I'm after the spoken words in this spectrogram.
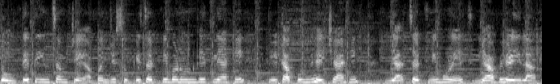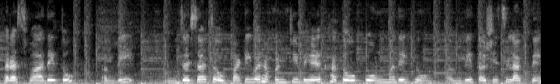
दोन ते तीन चमचे आपण जी सुकी चटणी बनवून घेतली आहे ती टाकून घ्यायची आहे. या चटणीमुळेच या भेळीला खरा स्वाद येतो. अगदी जसा चौपाटीवर आपण जी भेळ खातो कोनमध्ये घेऊन अगदी तशीच लागते.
